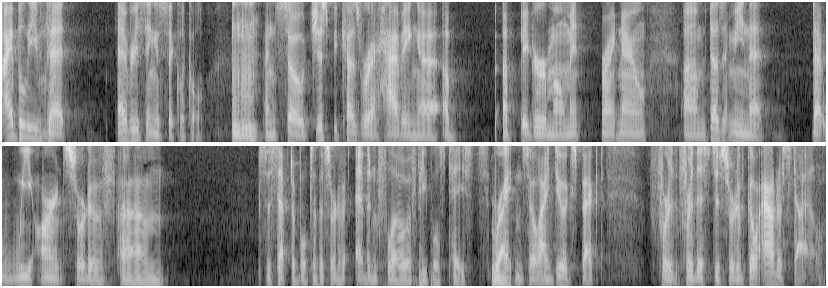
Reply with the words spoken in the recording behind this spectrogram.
I believe that everything is cyclical. And so just because we're having a, a, a bigger moment right now um, doesn't mean that, that we aren't sort of um, susceptible to the sort of ebb and flow of people's tastes. Right. And so I do expect for, for this to sort of go out of style.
